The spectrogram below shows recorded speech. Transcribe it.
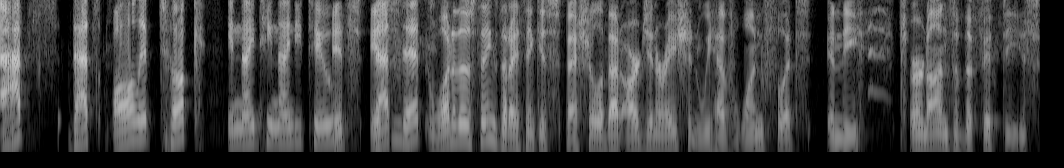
that's that's all it took in 1992. it's it's That's it? one of those things that I think is special about our generation. We have one foot in the turn-ons of the 50s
